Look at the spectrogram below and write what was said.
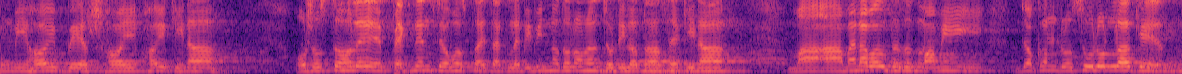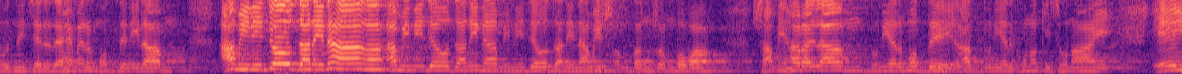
বমি হয়, বেশ হয় হয় কি না? অসুস্থ হলে প্রেগনেন্সি অবস্থায় থাকলে বিভিন্ন ধরনের জটিলতা আছে কি না? মা আমেনা বলতেছে আমি যখন রসুল্লাহকে নিচের রেহেমের মধ্যে নিলাম, আমি নিজেও জানি না, আমি নিজেও জানি না, আমি নিজেও জানি না, আমি সন্তান সম্ভবা। স্বামী হারাইলাম, দুনিয়ার মধ্যে আর দুনিয়ার কোনো কিছু নাই। এই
